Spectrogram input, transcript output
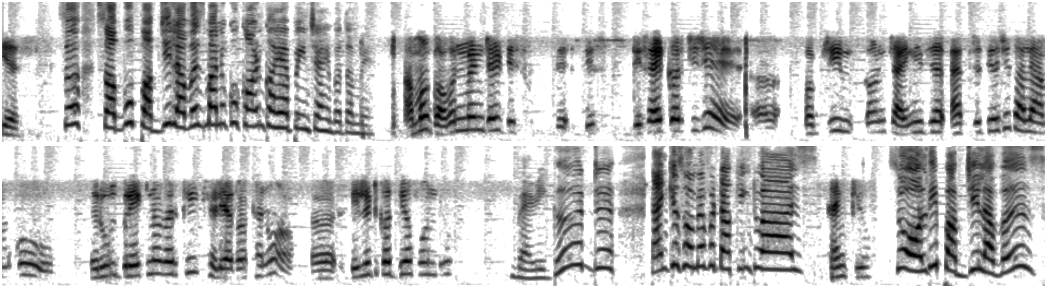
ইয়েস সো সবু পবজি লাভর্স মানুষ কোন কহিয়া পাই চাহিব তুমি આમાં ગવર્મેન્ટ જે ડિસાઇડ કરଛି છે પબજી କ'ଣ ચાઇનીઝ ଆପ୍ ଯଦି ଅଛି ତାହେଲେ ଆମକୁ ରୁଲ୍ ବ୍ରେକ୍ ନ କରିକି ଖେଳିବା କଥା ନୁହଁ ଡିଲିଟ୍ କରିଦିଅ ଫୋନ୍ରୁ Very good. Thank you, Somya, for talking to us. Thank you. So, all the PUBG lovers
